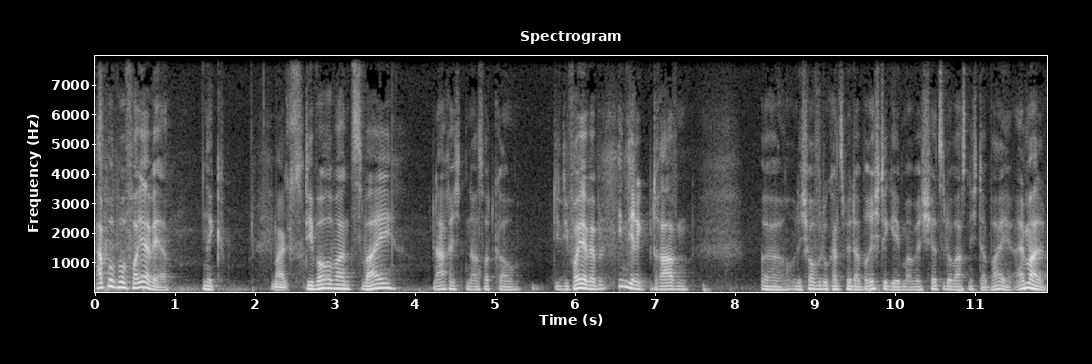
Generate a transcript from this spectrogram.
Apropos Feuerwehr, Nick. Max. Die Woche waren zwei Nachrichten aus Rottgau, die die Feuerwehr indirekt betrafen. Äh, Und ich hoffe, du kannst mir da Berichte geben, aber ich schätze, du warst nicht dabei. Einmal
